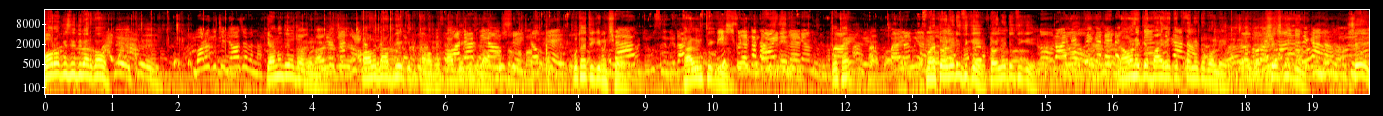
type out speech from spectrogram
বড় কিছু দিবার কও। কে কে বড় কিছু দেওয়া যাবে না। কেন দেওয়া যাবে না? তাহলে দাঁত দিয়ে কিনতে হবে দাঁত দিয়ে কিনতে ওকে? কোথায় থেকে নিচ্ছ থাইল্যান্ড থেকে? কোথায়? মানে টয়লেটে থেকে? টয়লেটে থেকে? না অনেকে বাইরে তো টয়লেটও বলে। শেষ নাকি? শেষ?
